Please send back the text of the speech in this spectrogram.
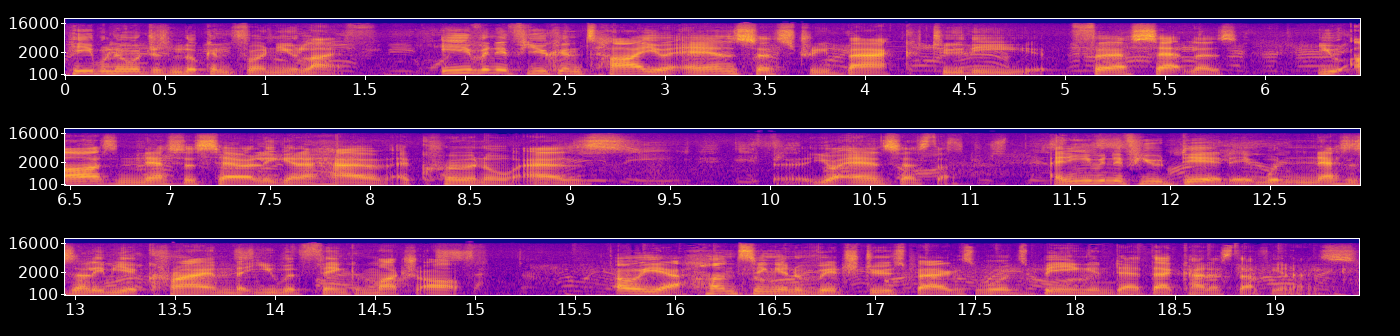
People who are just looking for a new life. Even if you can tie your ancestry back to the first settlers, you aren't necessarily going to have a criminal as uh, your ancestor. And even if you did, it wouldn't necessarily be a crime that you would think much of. Oh yeah, hunting in a rich douchebags' woods, being in debt, that kind of stuff, you know. It's,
